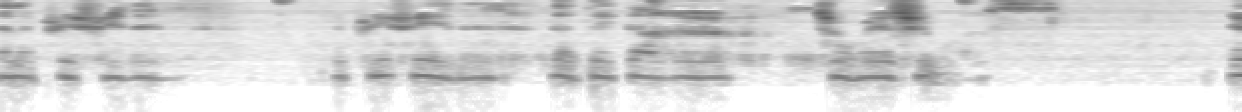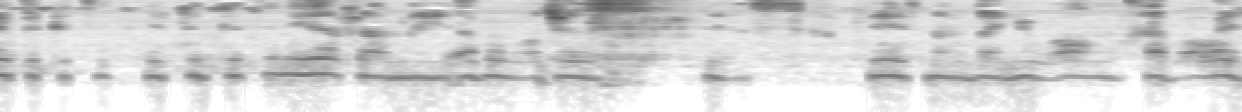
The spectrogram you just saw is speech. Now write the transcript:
and appreciated appreciated that they got her to where she was. If the, Quintanilla family ever watches this, please know that you all have always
